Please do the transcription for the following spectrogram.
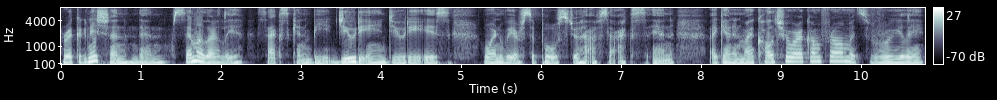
recognition. Then, similarly, sex can be duty. Duty is when we are supposed to have sex. And again, in my culture where I come from, it's really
